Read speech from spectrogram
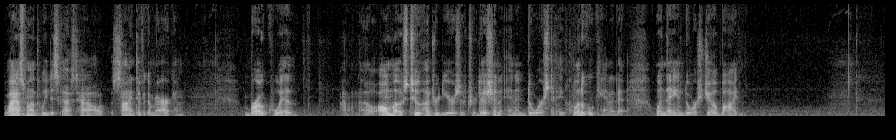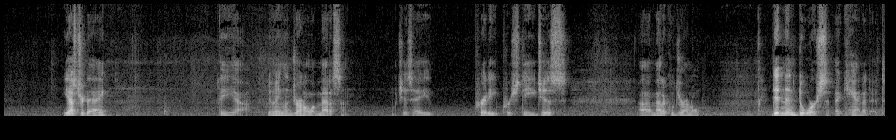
Last month we discussed how Scientific American broke with, I don't know, almost 200 years of tradition and endorsed a political candidate when they endorsed Joe Biden. Yesterday, the uh, New England Journal of Medicine which is a pretty prestigious uh, medical journal, didn't endorse a candidate,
